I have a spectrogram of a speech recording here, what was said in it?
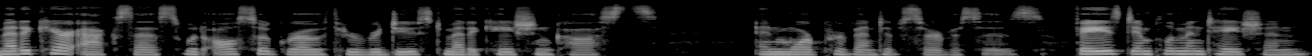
Medicare access would also grow through reduced medication costs and more preventive services. Phased implementation.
